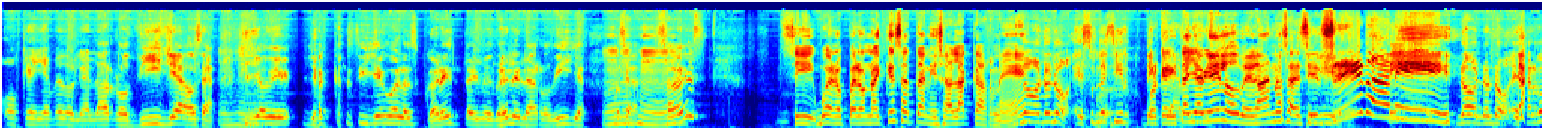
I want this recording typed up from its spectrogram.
o que ya me dolía la rodilla. O sea, yo de, ya casi llego a los 40 y me duele la rodilla. O sea, ¿sabes? Sí, bueno, pero no hay que satanizar la carne, ¿eh? No, no, no, es un decir... De Porque ahorita ya vienen los veganos a decir, ¡Sí, Dani! No, no, no, es algo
